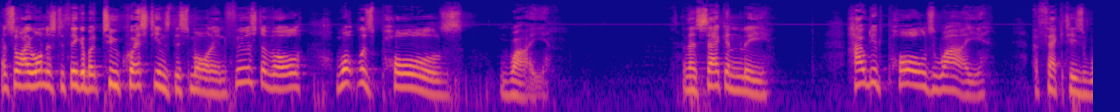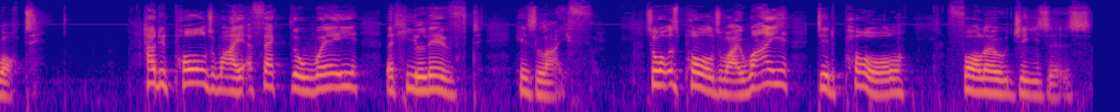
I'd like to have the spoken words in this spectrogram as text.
And so I want us to think about two questions this morning. First of all, what was Paul's why? And then secondly, how did Paul's why affect his what? How did Paul's why affect the way that he lived his life? So, what was Paul's why? Why did Paul follow Jesus?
